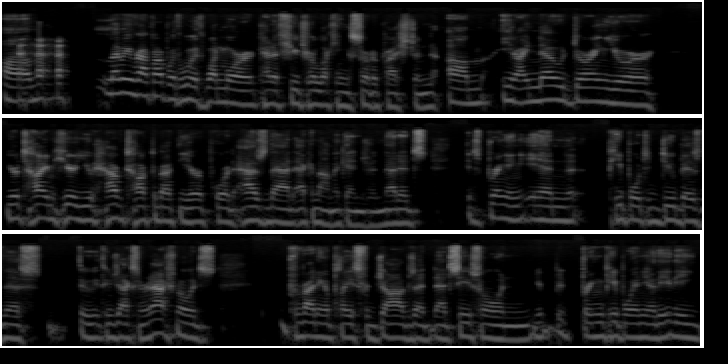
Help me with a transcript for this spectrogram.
Um, let me wrap up with with one more kind of future looking sort of question. Um, you know, I know during your your time here, you have talked about the airport as that economic engine. That it's it's bringing in people to do business through through JAX International. It's providing a place for jobs at, at Cecil and bringing people in. You know, the, the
